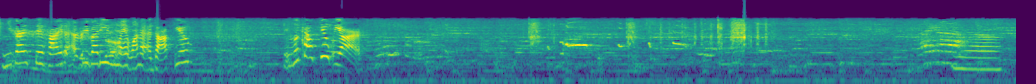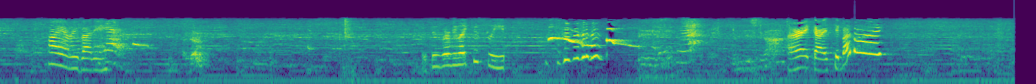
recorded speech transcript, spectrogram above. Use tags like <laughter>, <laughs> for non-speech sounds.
Can you guys say hi to everybody who might want to adopt you? Hey, look how cute we are. Yeah. Hi, everybody. This is where we like to sleep. <laughs> All right, guys. Say bye-bye.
